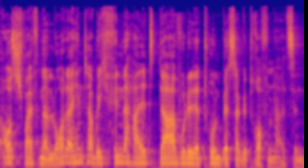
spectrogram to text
ausschweifender Lore dahinter, aber ich finde halt, da wurde der Ton besser getroffen als in.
